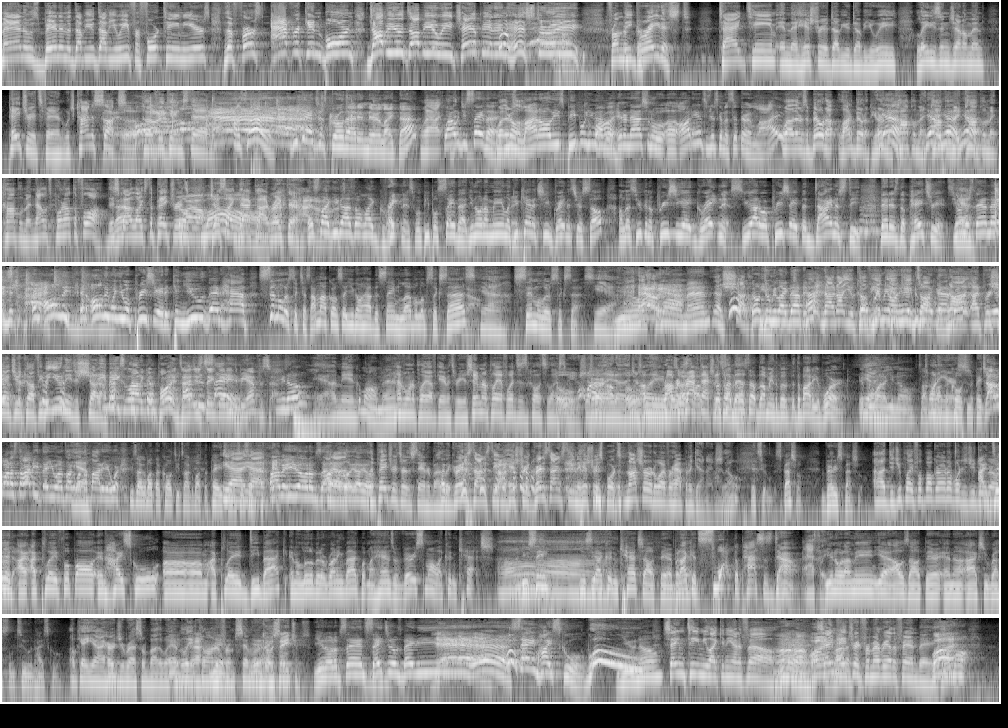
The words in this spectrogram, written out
man who's been in the WWE for 14 years, the first African born WWE champion in history from the greatest tag team in the history of WWE. Ladies and gentlemen, Patriots fan, which kind of sucks, Kofi Kingston. Oh, sir, you can't just throw that in there like that. Well, Why would you say that? well, you there's gonna a- lie to all these people? You have on. an international uh, audience. You're just gonna sit there and lie? Well, there was a build up, a lot of build up. You heard Yeah. me compliment, Yeah, yeah, compliment, yeah. compliment, compliment. Now let's point out the flaw. This That- guy likes the Patriots, The just like that guy right there. It's like you guys don't like greatness when people say that. You know what I mean? Like you can't achieve greatness yourself unless you can appreciate greatness. You got to appreciate the dynasty that is the Patriots. You Yeah. understand that? And, and only and only when you appreciate it can you then have similar success. I'm not going to say you're going to have the same level of success. Yeah. Similar success. Yeah. You know? Hell Come yeah. on, man. No, shut up, Don't do me like that, Pat. No, not you, bring You, you keep me like talking. that, no, bro. I, appreciate You you, Kofi, but you need to shut up. He makes a lot of good points. I just just think they need to be emphasized. You know? Yeah, I mean, Come on, man. Haven't won a playoff game in three years. Same amount of playoff wins as the Colts the last Oh. three years. Just Wow. really, uh, Oh. just I mean, Robert Kraft actually let's told me let's. I mean, the body of work. If Yeah. you want to, you know, talk 20 about the years. Colts and the Patriots. I don't want to start anything. You want to talk Yeah. about the body of work. You talk about the Colts. You talk about the Patriots. Yeah, It's yeah. I mean, you know what I'm saying? Yeah. The Patriots are the standard, by the way. Greatest dynasty in the history. Greatest dynasty in the history of sports. Not sure it'll ever happen again. Actually, No, it's special. Very special. uh, did you play football growing up? What did you do? I did. Up? I, I played football in high school. Um, I played D back and a little bit of running back, but my hands were very small. I couldn't catch. You see, you see, I couldn't catch out there, but I could swat the passes down. Athlete. You know what I mean? Yeah, I was out there, and uh, I actually wrestled too in high school. Okay, yeah, I heard you wrestle. By the way, I believe Yeah. Connor Yeah. from similar. Yeah. Go high. Sachems. You know what I'm saying? Sachems, baby. Yeah. Yeah. Same high school. Woo! You know? Same team you like in the NFL. Yeah. What? Same Lot of- hatred from every other fan base. What? Come on.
